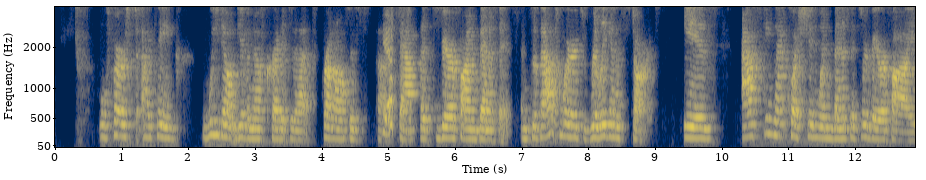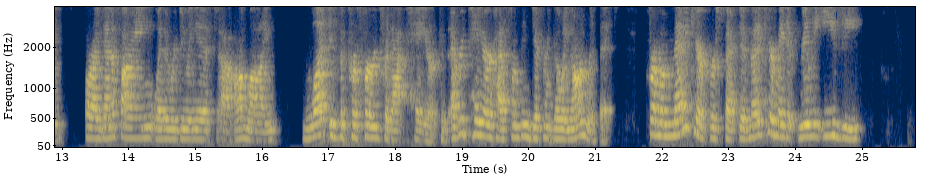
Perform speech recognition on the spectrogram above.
Well, first, I think we don't give enough credit to that front office uh, yes. staff that's verifying benefits. And so that's where it's really going to start is asking that question when benefits are verified or identifying whether we're doing it uh, online what is the preferred for that payer because every payer has something different going on with it from a Medicare perspective, Medicare made it really easy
